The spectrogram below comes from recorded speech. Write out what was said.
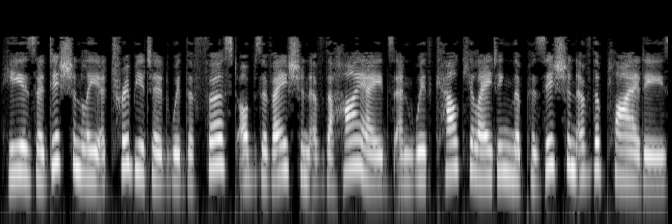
He is additionally attributed with the first observation of the Hyades and with calculating the position of the Pleiades.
